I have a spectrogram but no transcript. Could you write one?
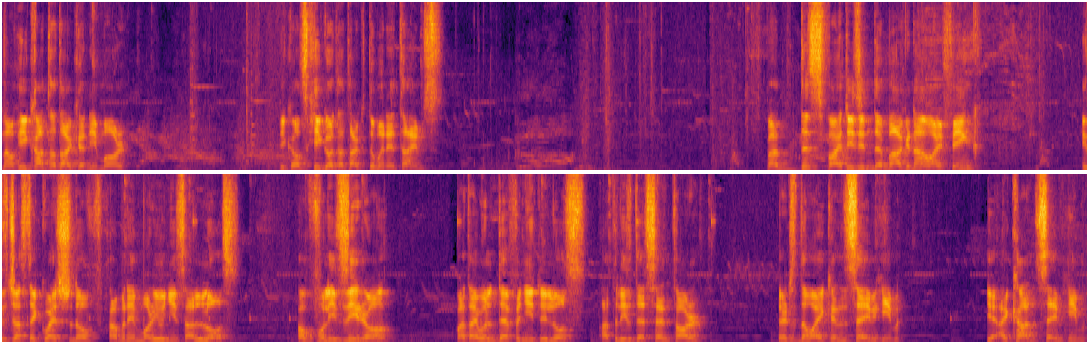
Now he can't attack anymore. Because he got attacked too many times. But this fight is in the bag now, I think. It's just a question of how many more units are lost. Hopefully zero, but I will definitely lose at least the centaur. There's no way I can save him. Yeah, I can't save him.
